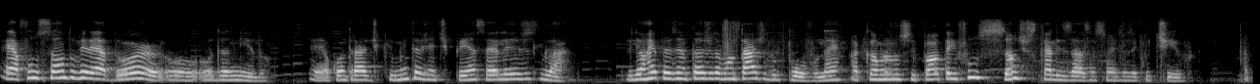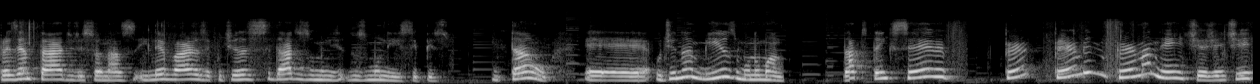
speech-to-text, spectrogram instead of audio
É, a função do vereador, o, Danilo, é, ao contrário de que muita gente pensa, é legislar. Ele é um representante da vontade do povo, né? A Câmara Municipal tem função de fiscalizar as ações do Executivo, apresentar, direcionar e levar o Executivo às cidades dos munícipes. Então, é, o dinamismo no mandato tem que ser per, per, permanente. A gente,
